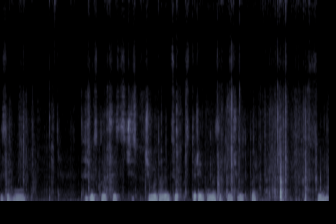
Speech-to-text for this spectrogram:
Забула. Теж сказати, з чемоданом. Цю сторінку ми закінчили. Тепер суд.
